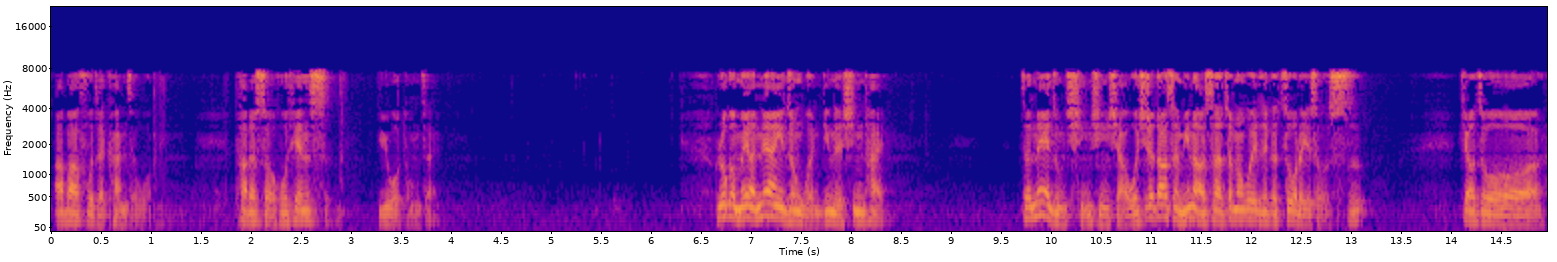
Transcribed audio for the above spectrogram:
阿巴夫在看着我，他的守护天使与我同在。如果没有那样一种稳定的心态，在那种情形下，我记得当时明老师还专门为这个做了一首诗，叫做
